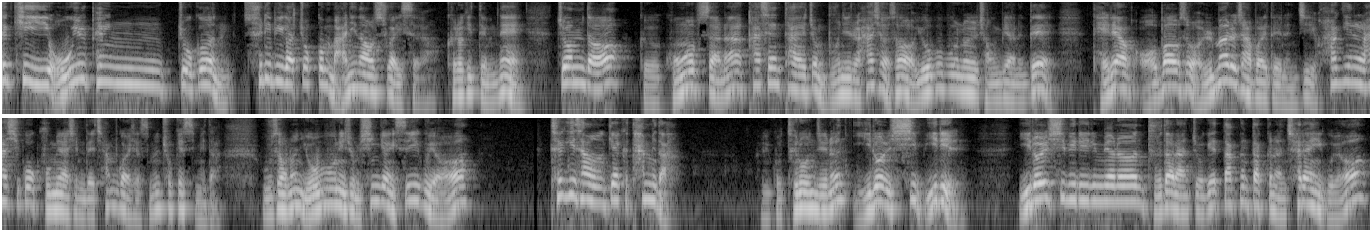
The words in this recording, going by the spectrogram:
특히 이 오일팬 쪽은 수리비가 조금 많이 나올 수가 있어요. 그렇기 때문에 좀 더 그 공업사나 카센터에 좀 문의를 하셔서 이 부분을 정비하는데 대략 어바웃을 얼마를 잡아야 되는지 확인을 하시고 구매하시는데 참고하셨으면 좋겠습니다. 우선은 이 부분이 좀 신경이 쓰이고요. 특이사항은 깨끗합니다. 그리고 들어온 지는 1월 11일. 1월 11일이면은 두 달 안쪽에 따끈따끈한 차량이고요.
